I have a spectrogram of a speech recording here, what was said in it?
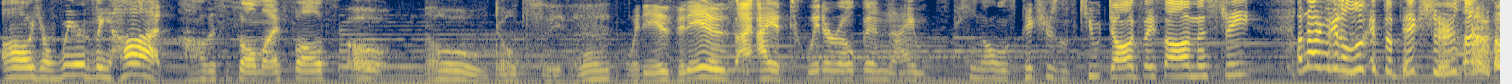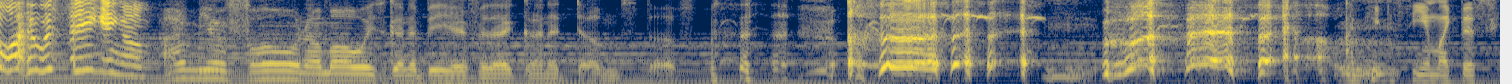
Oh, you're weirdly hot. Oh, this is all my fault. Oh, no, don't say that. Oh, it is, it is. I, I had Twitter open and I was taking all those pictures of cute dogs I saw on the street. I'm not even gonna look at the pictures. I don't know why I was taking them. I'm your phone. I'm always gonna be here for that kind of dumb stuff. I hate to see him like this.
